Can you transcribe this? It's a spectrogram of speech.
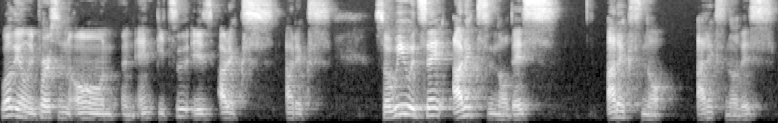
Well, the only person to own an 鉛筆 is Alex. Alex. So we would say Alex no です。Alex no. Alex no です。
